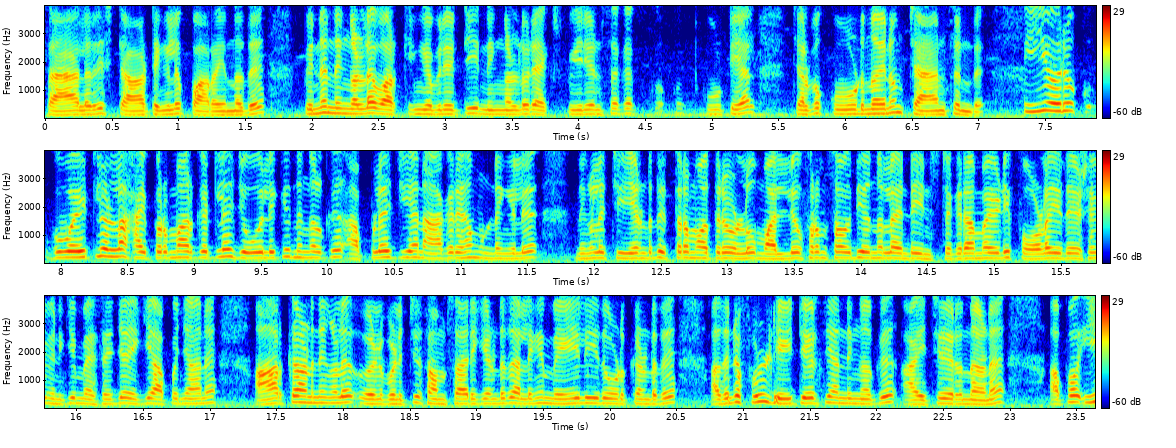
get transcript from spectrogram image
സാലറി സ്റ്റാർട്ടിങ്ങിൽ പറയുന്നത്. പിന്നെ നിങ്ങളുടെ വർക്കിംഗ് എബിലിറ്റി നിങ്ങളുടെ ഒരു എക്സ്പീരിയൻസ് ഒക്കെ കൂട്ടിയാൽ ചിലപ്പോൾ കൂടുന്നതിനും ചാൻസ് ഉണ്ട്. ഈ ഒരു കുവൈറ്റിലുള്ള ഹൈപ്പർ മാർക്കറ്റിലെ ജോലിക്ക് നിങ്ങൾക്ക് അപ്ലൈ ചെയ്യാൻ ആഗ്രഹമുണ്ടെങ്കിൽ നിങ്ങൾ ചെയ്യേണ്ടത് ഇത്ര മാത്രമേ ഉള്ളൂ. മല്ലു ഫ്രം സൗദി എന്നുള്ള എന്റെ ഇൻസ്റ്റാഗ്രാം ഐ ഡി ഫോളോ ചെയ്ത ശേഷം എനിക്ക് മെസ്സേജ് അയക്കുക. അപ്പോൾ ഞാൻ ആർക്കാണ് നിങ്ങൾ വിളിച്ച് സംസാരിക്കേണ്ടത് അല്ലെങ്കിൽ മെയിൽ ചെയ്ത് കൊടുക്കേണ്ടത് അതിന്റെ ഫുൾ ഡീറ്റെയിൽസ് ഞാൻ നിങ്ങൾക്ക് അയച്ചു തരുന്നതാണ്. അപ്പോൾ ഈ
